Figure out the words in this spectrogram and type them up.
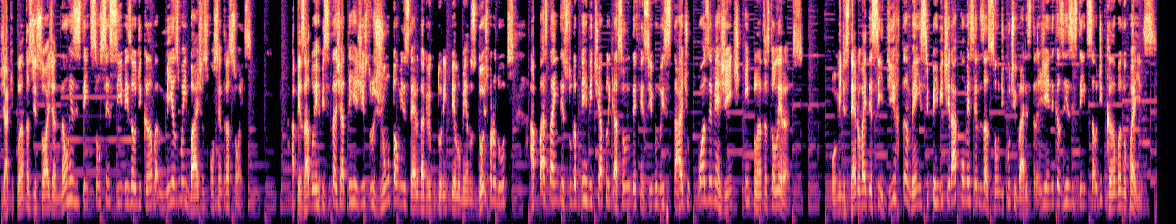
já que plantas de soja não resistentes são sensíveis ao dicamba mesmo em baixas concentrações. Apesar do herbicida já ter registro junto ao Ministério da Agricultura em pelo menos dois produtos, a pasta ainda estuda permitir a aplicação do defensivo no estágio pós-emergente em plantas tolerantes. O Ministério vai decidir também se permitirá a comercialização de cultivares transgênicas resistentes ao dicamba no país.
